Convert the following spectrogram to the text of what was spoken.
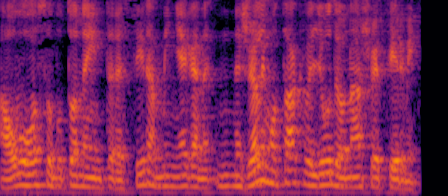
a ovu osobu to ne interesira, mi njega ne, ne želimo takve ljude u našoj firmi.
